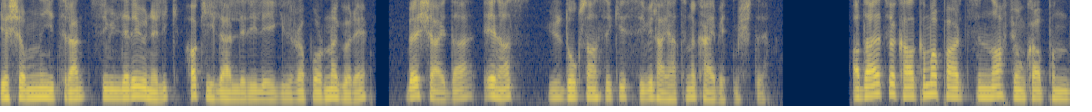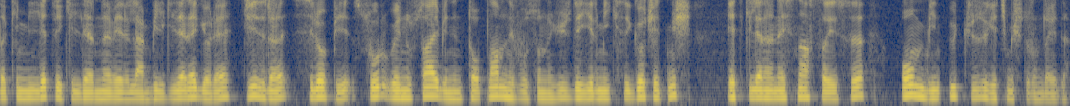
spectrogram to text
yaşamını yitiren sivillere yönelik hak ihlalleriyle ilgili raporuna göre 5 ayda en az 198 sivil hayatını kaybetmişti. Adalet ve Kalkınma Partisi'nin Afyon kampındaki milletvekillerine verilen bilgilere göre Cizre, Silopi, Sur ve Nusaybin'in toplam nüfusunun %22'si göç etmiş, etkilenen esnaf sayısı 10.300'ü geçmiş durumdaydı.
